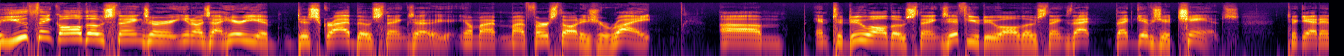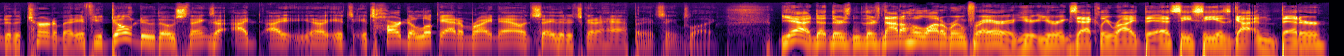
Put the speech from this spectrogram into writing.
Do you think all those things are, you know, as I hear you describe those things, uh, you know, my, my first thought is you're right. Um, and to do all those things, if you do all those things, that, that gives you a chance to get into the tournament. If you don't do those things, I, I, I you know, it's it's hard to look at them right now and say that it's going to happen. It seems like. Yeah, there's there's not a whole lot of room for error. You're, you're exactly right. The SEC has gotten better,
